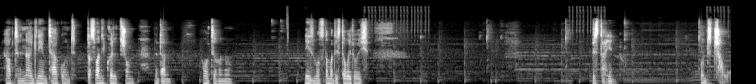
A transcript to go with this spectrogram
Habt einen angenehmen Tag und das waren die Credits schon. Na dann, haut rein. Lesen wir uns nochmal die Story durch. Bis dahin und ciao.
